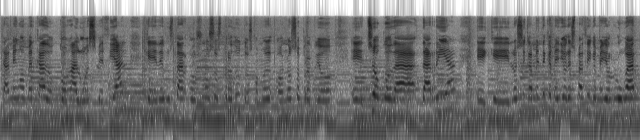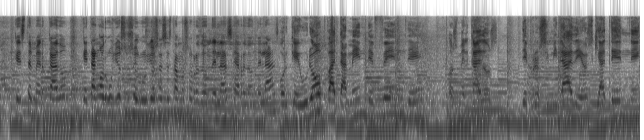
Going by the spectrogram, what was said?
tamén ao mercado con algo especial, que é degustar os nosos produtos como o noso propio eh, choco da, da ría, e eh, que lóxicamente que mellor espacio e que mellor lugar que este mercado, que tan orgullosos e orgullosas estamos os Redondelas e a Redondelas. Porque Europa tamén defende os mercados de proximidade, os que atenden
